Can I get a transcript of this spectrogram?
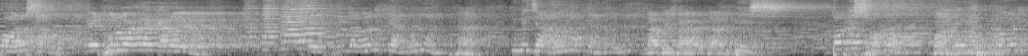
বলো সাগর। এই ফুল বাগানে কেন এলো? এই ফুল বাগানে কেন এলাম? হ্যাঁ। তুমি জানো না কেন এলাম? না বেশ আমি জানি। বেশ। তবে শোনো। এই ফুল লাগানো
